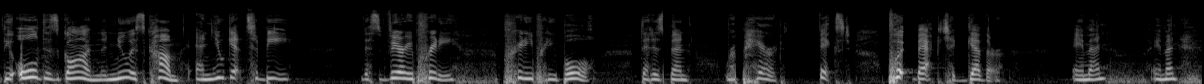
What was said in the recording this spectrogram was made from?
The old is gone, the new has come, and you get to be this very pretty, pretty, pretty bowl that has been repaired, fixed, put back together. Amen? Amen?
